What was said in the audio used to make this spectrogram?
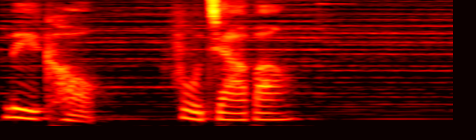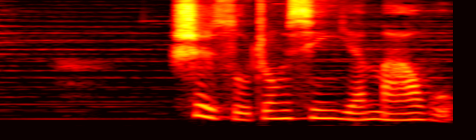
利口富家邦。世俗中心演马舞，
